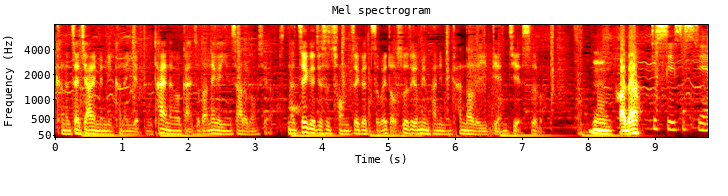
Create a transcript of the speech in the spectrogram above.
可能在家里面，你可能也不太能够感受到那个阴煞的东西了。那这个就是从这个紫微斗数的这个命盘里面看到的一点解释吧。嗯，好的，谢谢谢谢。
